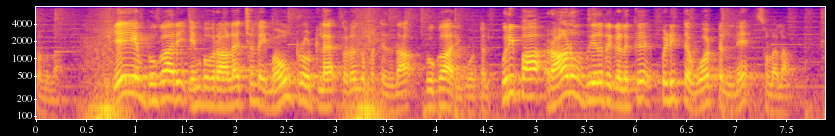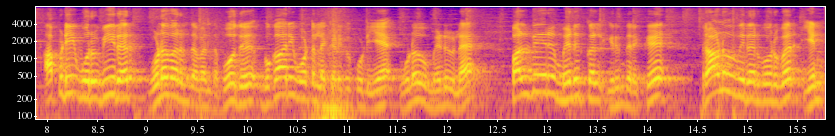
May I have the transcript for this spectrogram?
சொல்லலாம். ஏஎம் புகாரி என்பவரால சென்னை மவுண்ட் ரோட்ல தொடங்கப்பட்டதுதான் புகாரி ஹோட்டல் குறிப்பா ராணுவ வீரர்களுக்கு பிடித்த ஹோட்டல்னே சொல்லலாம். அப்படி ஒரு வீரர் உணவருந்த வந்த போது புகாரி ஹோட்டல்ல கிடைக்கக்கூடிய உணவு மெனுவில் பல்வேறு மெனுக்கள் இருந்திருக்கு. ராணுவ வீரர் ஒருவர் என்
